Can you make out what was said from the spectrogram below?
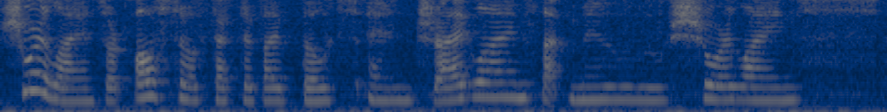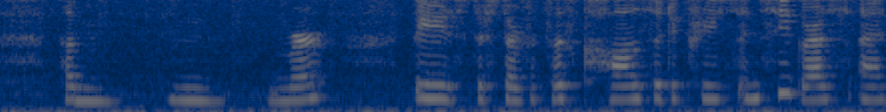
Shorelines are also affected by boats and drag lines that move shorelines. Um, these disturbances cause a decrease in seagrass and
